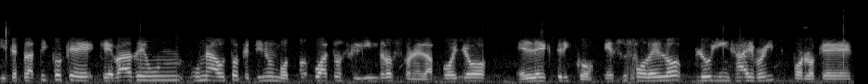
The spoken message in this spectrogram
y te platico que, que va de un, un auto que tiene un motor cuatro cilindros con el apoyo eléctrico. Es un modelo plug-in hybrid, por lo que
